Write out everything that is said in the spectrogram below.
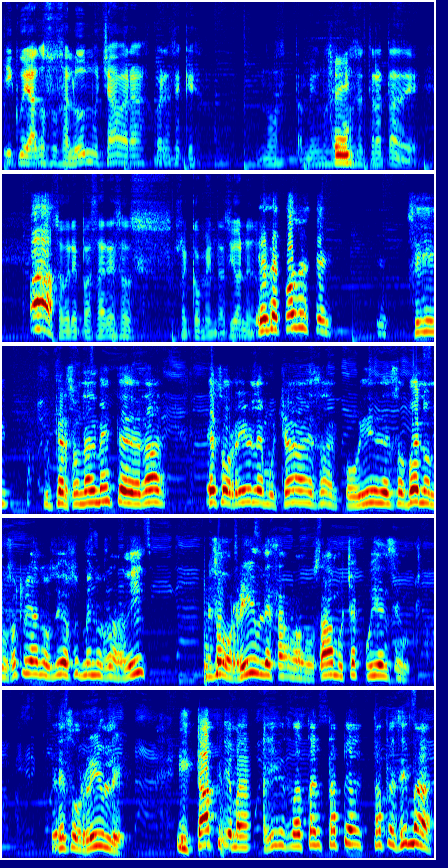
y cuidando su salud, mucha, ¿verdad? Acuérdense que no, también no, se- Sí. no se trata de ah, sobrepasar esas recomendaciones. ¿verdad? esa cosa es que sí, personalmente de verdad es horrible mucha esa COVID, eso, bueno, nosotros ya nos dio eso menos a David, es horrible esa babosada, mucha cuídense, mucha. es horrible. Y Tapia, imagínense, va a estar Tapia, Tapia encima,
